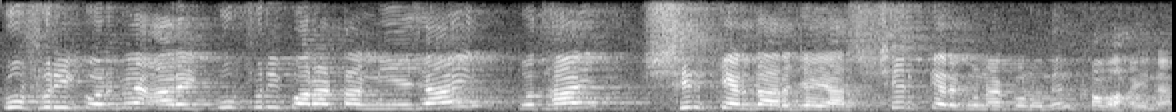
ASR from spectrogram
কুফরি করবে আর এই কুফরি করাটা নিয়ে যায় কোথায়? শিরকের দ্বার যায়। আর শিরকের গুণা কোনোদিন ক্ষমা হয় না।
